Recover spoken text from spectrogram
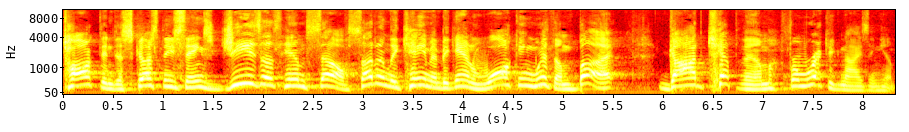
talked and discussed these things, Jesus himself suddenly came and began walking with them, but God kept them from recognizing him.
